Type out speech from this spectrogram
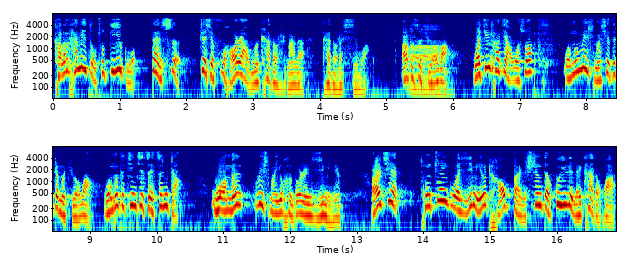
可能还没走出低谷，但是这些富豪让我们看到什么呢？看到了希望，而不是绝望。我经常讲，我说我们为什么现在这么绝望？我们的经济在增长，我们为什么有很多人移民？而且从中国移民潮本身的规律来看的话，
